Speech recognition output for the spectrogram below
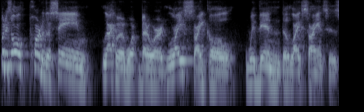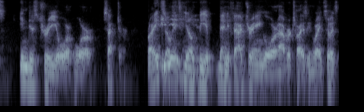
But it's all part of the same, lack of a better word, life cycle within the life sciences industry or, or sector, right? So it's, you know, be it manufacturing or advertising, right? So it's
